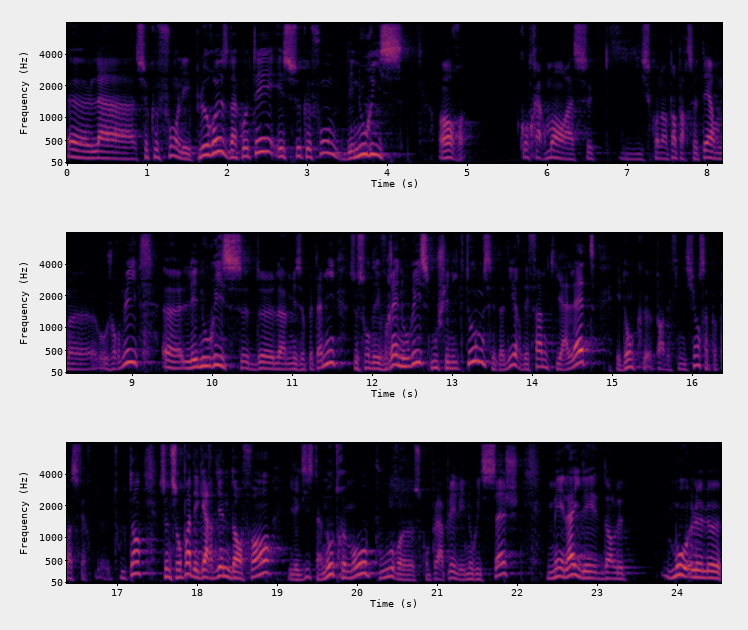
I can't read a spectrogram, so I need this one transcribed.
euh, ce que font les pleureuses d'un côté et ce que font des nourrices. Or, contrairement à ce ce qu'on entend par ce terme euh, aujourd'hui, euh, les nourrices de la Mésopotamie, ce sont des vraies nourrices, mouchenictum, c'est-à-dire des femmes qui allaitent, et donc euh, par définition, ça ne peut pas se faire tout le temps. Ce ne sont pas des gardiennes d'enfants, il existe un autre mot pour ce qu'on peut appeler les nourrices sèches, mais là, il est dans le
